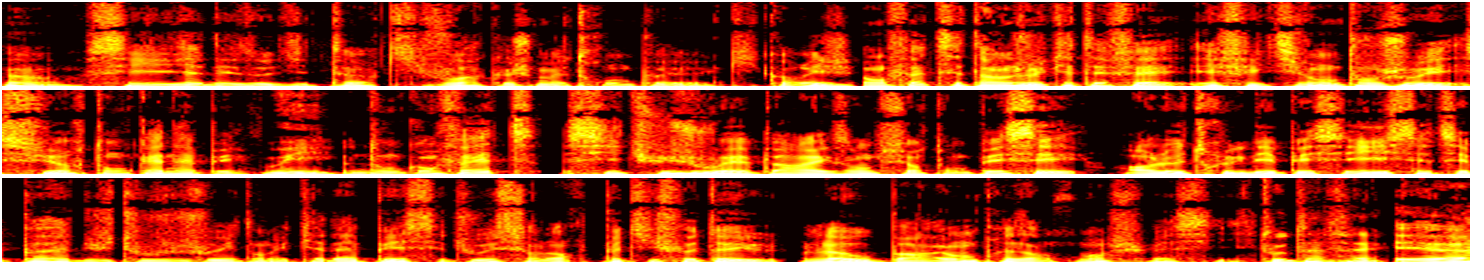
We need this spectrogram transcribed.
hein, s'il y a des auditeurs qui voient que je me trompe, euh, qui corrigent. En fait, c'est un jeu qui était fait effectivement pour jouer sur ton canapé. Oui. Donc en fait, si tu jouais par exemple sur ton PC, alors le truc des PCI, c'est de c'est pas du tout jouer dans les canapés, c'est de jouer sur leur petit fauteuil, là où par exemple présentement je suis assis. Tout à fait. Et euh,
